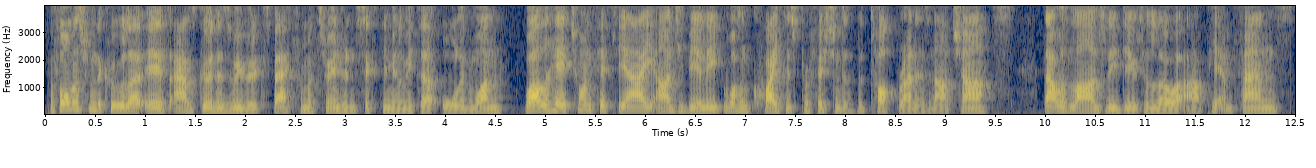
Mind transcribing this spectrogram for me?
Performance from the cooler is as good as we would expect from a 360mm all-in-one. While the H150i RGB Elite wasn't quite as proficient as the top runners in our charts, that was largely due to lower RPM fans,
